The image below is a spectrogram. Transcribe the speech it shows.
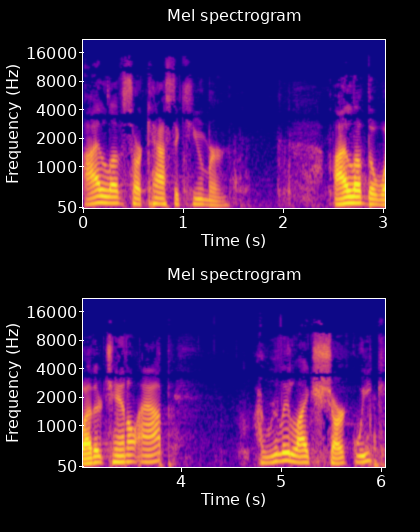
I love sarcastic humor. I love the Weather Channel app. I really like Shark Week.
